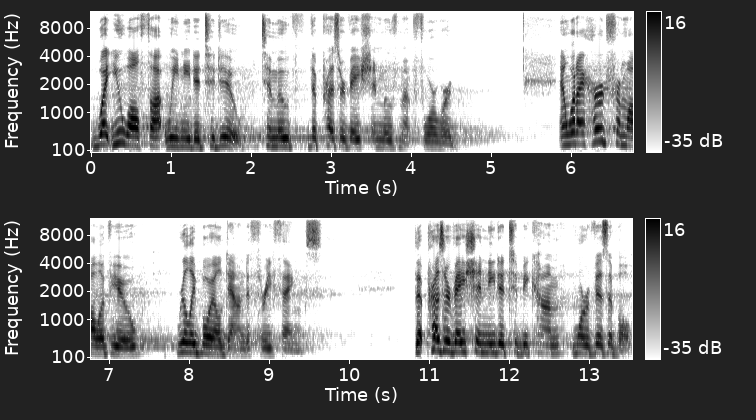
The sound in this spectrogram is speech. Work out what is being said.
what you all thought we needed to do to move the preservation movement forward. And what I heard from all of you really boiled down to three things. That preservation needed to become more visible,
